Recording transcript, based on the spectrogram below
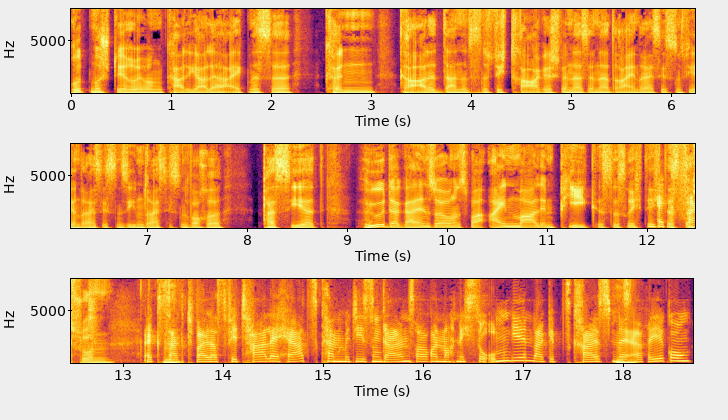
Rhythmusstörungen, kardiale Ereignisse, können gerade dann, und das ist natürlich tragisch, wenn das in der 33., 34., 37. Woche passiert, Höhe der Gallensäure und zwar einmal im Peak. Ist das richtig? Exakt. Dass das schon Exakt, hm? weil das fetale Herz kann mit diesen Gallensäuren noch nicht so umgehen. Da gibt's kreisende mhm. Erregung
